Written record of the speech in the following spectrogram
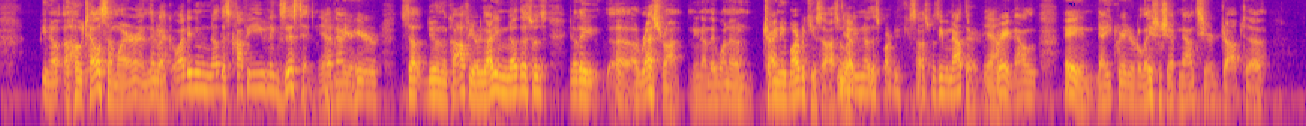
you know, a hotel somewhere, and they're like, "Oh, I didn't even know this coffee even existed." Yeah. But now you're here so, doing the coffee, or I didn't even know this was, you know, they uh, a restaurant. You know, they want to try new barbecue sauce. Oh, I didn't even know this barbecue sauce was even out there. Yeah. Great. Now, hey, now you create a relationship. Now it's your job to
